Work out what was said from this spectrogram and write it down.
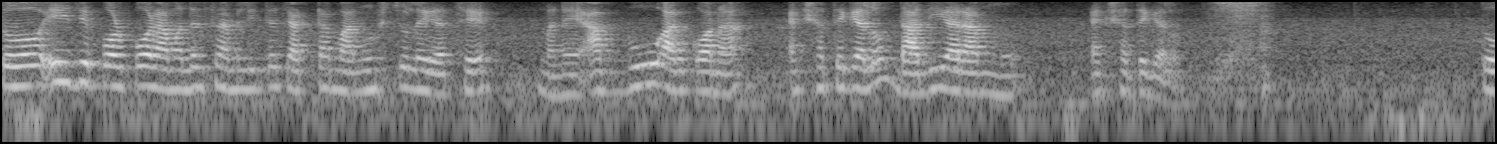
তো এই যে পরপর আমাদের ফ্যামিলিতে চারটা মানুষ চলে গেছে মানে আব্বু আর কণা একসাথে গেল, দাদি আর আম্মু একসাথে গেল। তো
